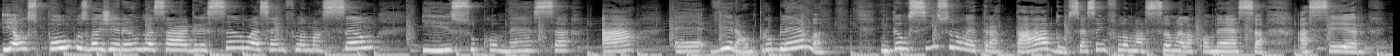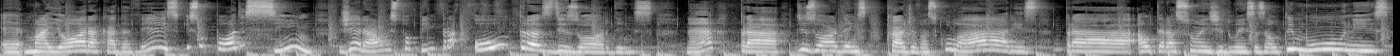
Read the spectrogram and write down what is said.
e aos poucos vai gerando essa agressão, essa inflamação, e isso começa a é, virar um problema. Então, se isso não é tratado, se essa inflamação ela começa a ser é, maior a cada vez, isso pode sim gerar um estopim para outras desordens, né? Para desordens cardiovasculares, para alterações de doenças autoimunes,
